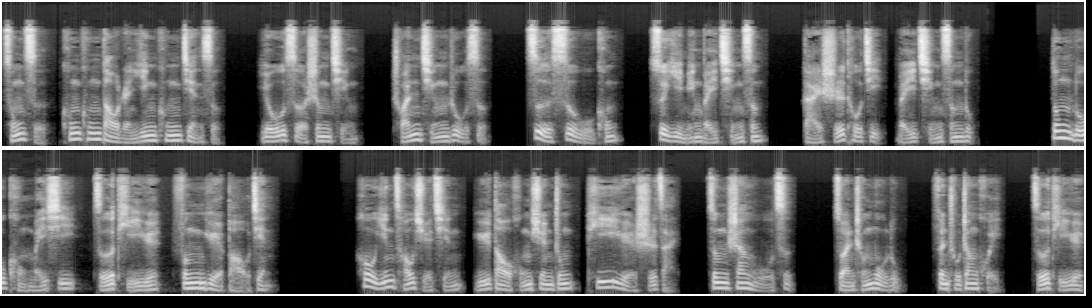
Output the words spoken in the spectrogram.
从此，空空道人因空见色，由色生情，传情入色，自色悟空，遂译名为情僧，改《石头记》为《情僧录》。东鲁孔梅溪则题曰《风月宝鉴》。后因曹雪芹于道洪轩中批阅十载，增删五次，纂成目录。分出章回，则题曰《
